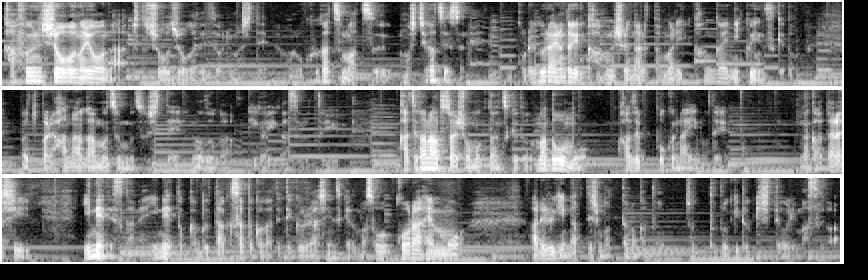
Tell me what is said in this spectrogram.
花粉症のようなちょっと症状が出ておりまして、6月末、もう7月ですね。これぐらいの時に花粉症になるとあんまり考えにくいんですけど、やっぱり鼻がムズムズして喉がイガイガするという、風邪かなと最初思ったんですけど、まあどうも風邪っぽくないので、なんか新しい稲ですかね。稲とか豚草とかが出てくるらしいんですけど、まあそこら辺もアレルギーになってしまったのかと、ちょっとドキドキしておりますが、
